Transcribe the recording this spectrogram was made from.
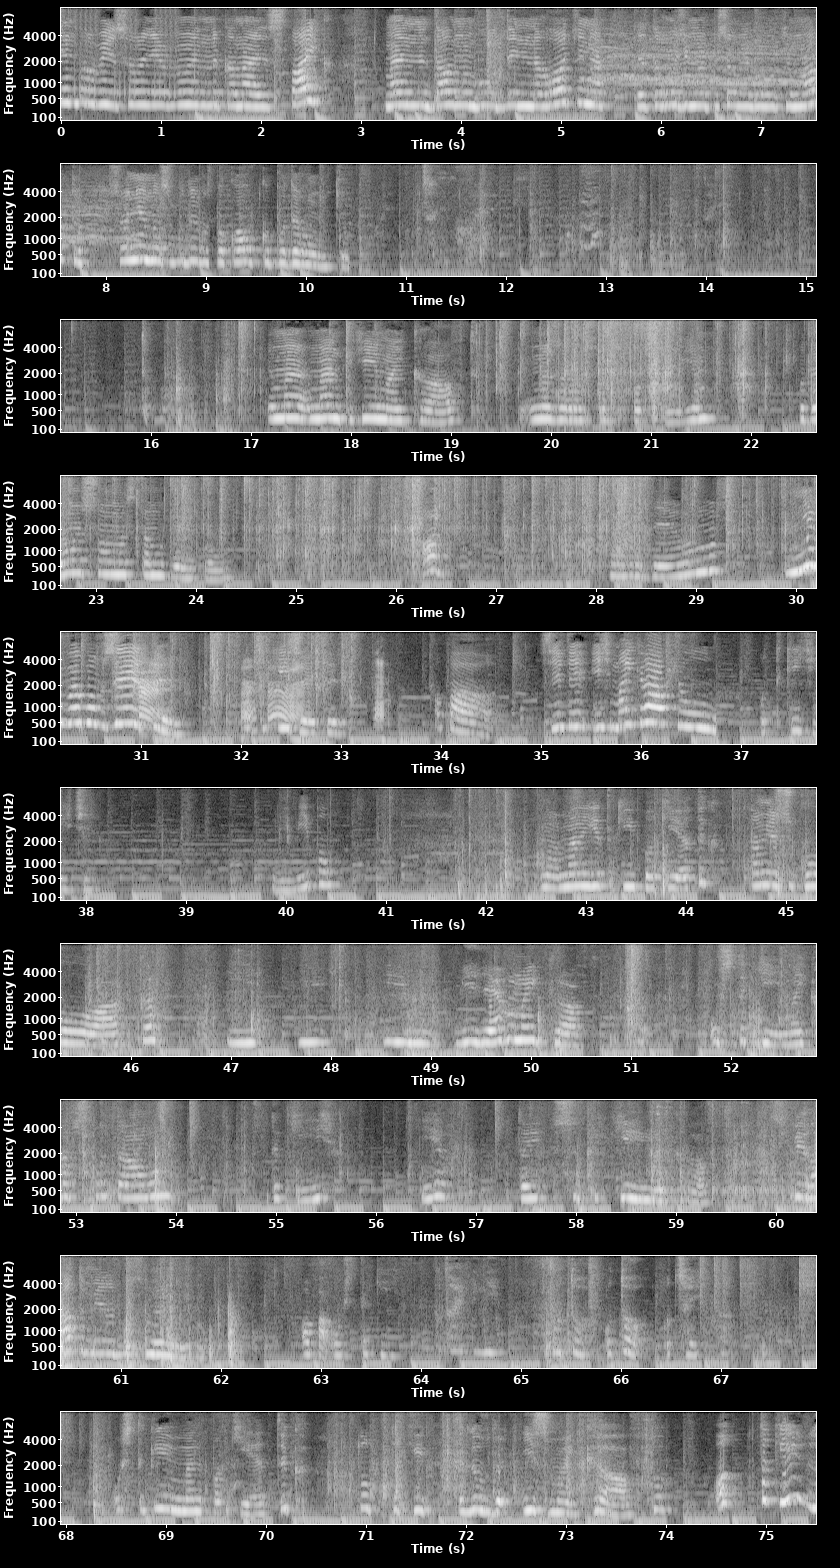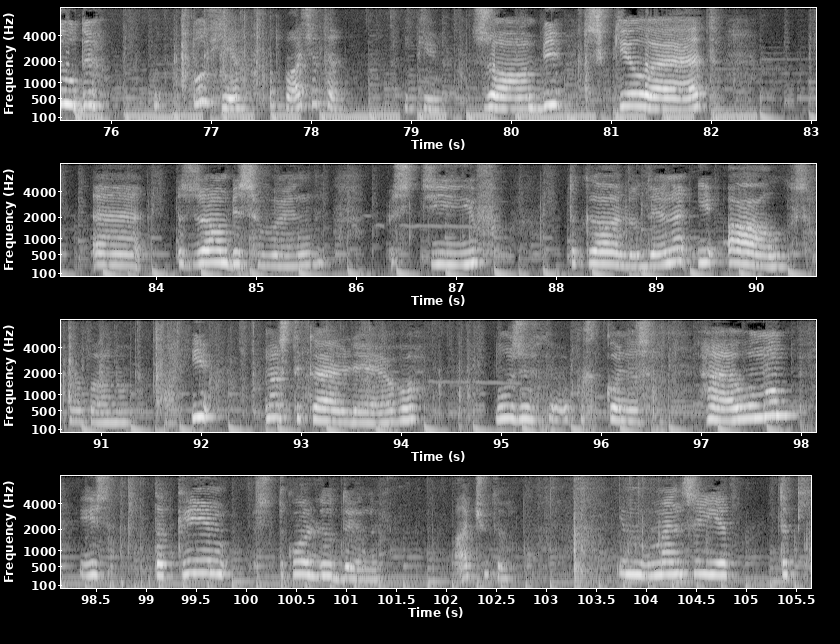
Всім привіт! Сьогодні ви на каналі Спайк. У мене недавно був день народження. Я з друзями пішов в його кімнату. Сьогодні у нас буде розпаковка подарунків. Маленький. І ми, у мене такий Майнкрафт. Ми зараз розпакуємо. Подивимося, що у нас там випало. Оп! Подивимось. Мені випав житель. Такий житель. Опа. Житель із Майнкрафту. От такий житель. Мені випав. У мене є такий пакетик. Там є шоколадка і, і, і, і Лего Майнкрафт. Ось такий Майнкрафт з порталом. Ось такий. І та й такий Майнкрафт. З піратом і з басминогом. Опа, ось такий. Подай мені. Ото, ото, оцей. Ось такий в мене пакетик. Тут такі люди із Майнкрафту. От такі люди. Тут є. От бачите? Які зомбі, скелет, е, зомбі свин, Стів, така людина і Алекс, напевно. І у нас таке Лего. Дуже прикольно з гелемом і з таким з такою людиною. Бачите? І в мене це є такий,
